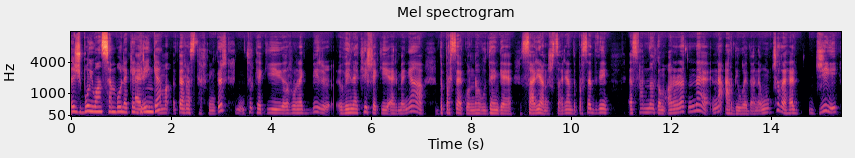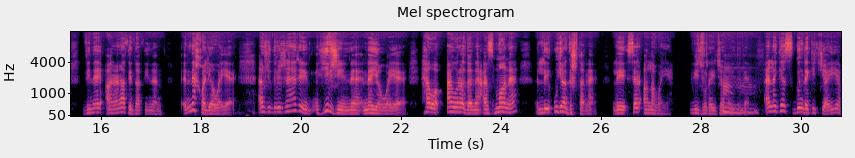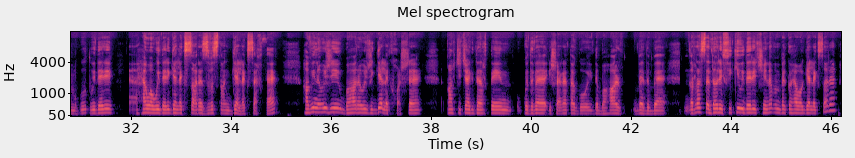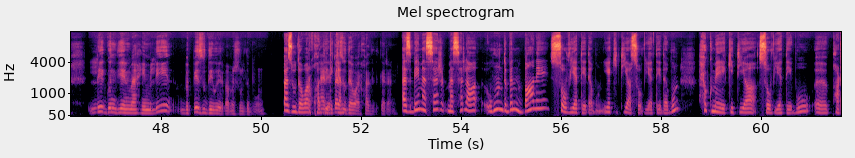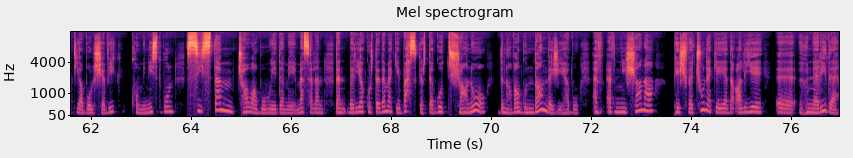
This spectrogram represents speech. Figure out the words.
ji bo wan semboleke giring e derast texmin kir Turkekî ronek bir wênekêşekî Ermeniya dipirse ku nav denge sariyan ji sariyan dipirse divê esfan nakim ararat ne ne erdê weda ne hûn çire her cî vîney araratê datînen. نەخۆلیەوەیە ئەوژی دژاری هیژی نەیەوەیە هەوە ئەوڕدانە ئەزمانە لێ ویا گشتەنە لێ سەر ئاڵەوەیە ویجوڕی جەمەی دەدە ئەلە گەس گوندەکی چیاییە مگووت وی دەری هەوە وی دەری گەلێک سارە زوستان گەلێک سەختە هاوینەوەژی بارەوەژی گەلێک خۆشە قالچیچک دەرتێن کودە ئیشارەتە گۆی دە بەهار دەبێ ڕاستە داری فیکی و دەری چینەم بەرکو هەوا گەلێکسەرە لێ گوندیên مەحیملی بە پێز و دیوێر بە مەژول دەبوون. و دەوار خودیکردن ئەس بێمە سەر مەسەلا هون دەبن بانێ سۆڤەتێ دەبوون یەکیتیا سۆڤەتێ دەبوون حکمەیەکی تیا سۆڤەتێ بوو پارتیا بۆلشەویک کۆمینیست بوون سیستەم چاوا بوو وێ دەمێ مەسەەن دەن بەریا کورتە دەمەکێ بەس کردە گوت شانۆ دناوا گوندان دەژی هەبوو ئەف ئەف نیشانە پێشڤەچوونەکەیە دە عالیە هوەری دە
